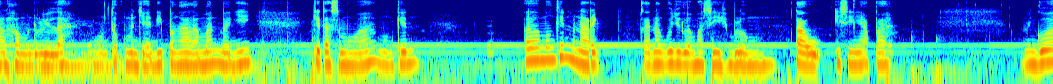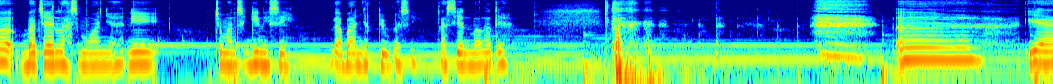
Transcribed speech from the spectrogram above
alhamdulillah untuk menjadi pengalaman bagi kita semua. Mungkin uh, mungkin menarik karena gue juga masih belum tahu isinya apa. Gue bacain lah semuanya. Ini cuman segini sih. Nggak banyak juga sih. Kasihan banget ya. Uh, ya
